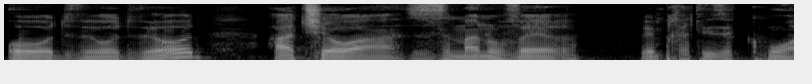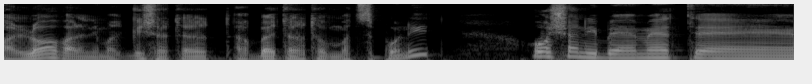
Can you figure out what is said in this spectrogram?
עוד ועוד ועוד, עד שאו הזמן עובר ומבחינתי זה כמו הלא, אבל אני מרגיש יותר, הרבה יותר טוב מצפונית, או שאני באמת אה,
